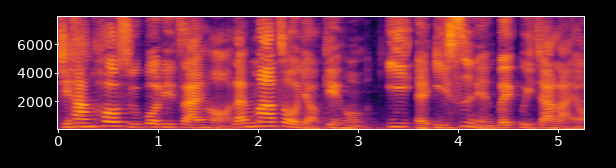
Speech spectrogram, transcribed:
一项好事报你知吼，咱妈祖要紧吼，一诶乙四年为为家来哦。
